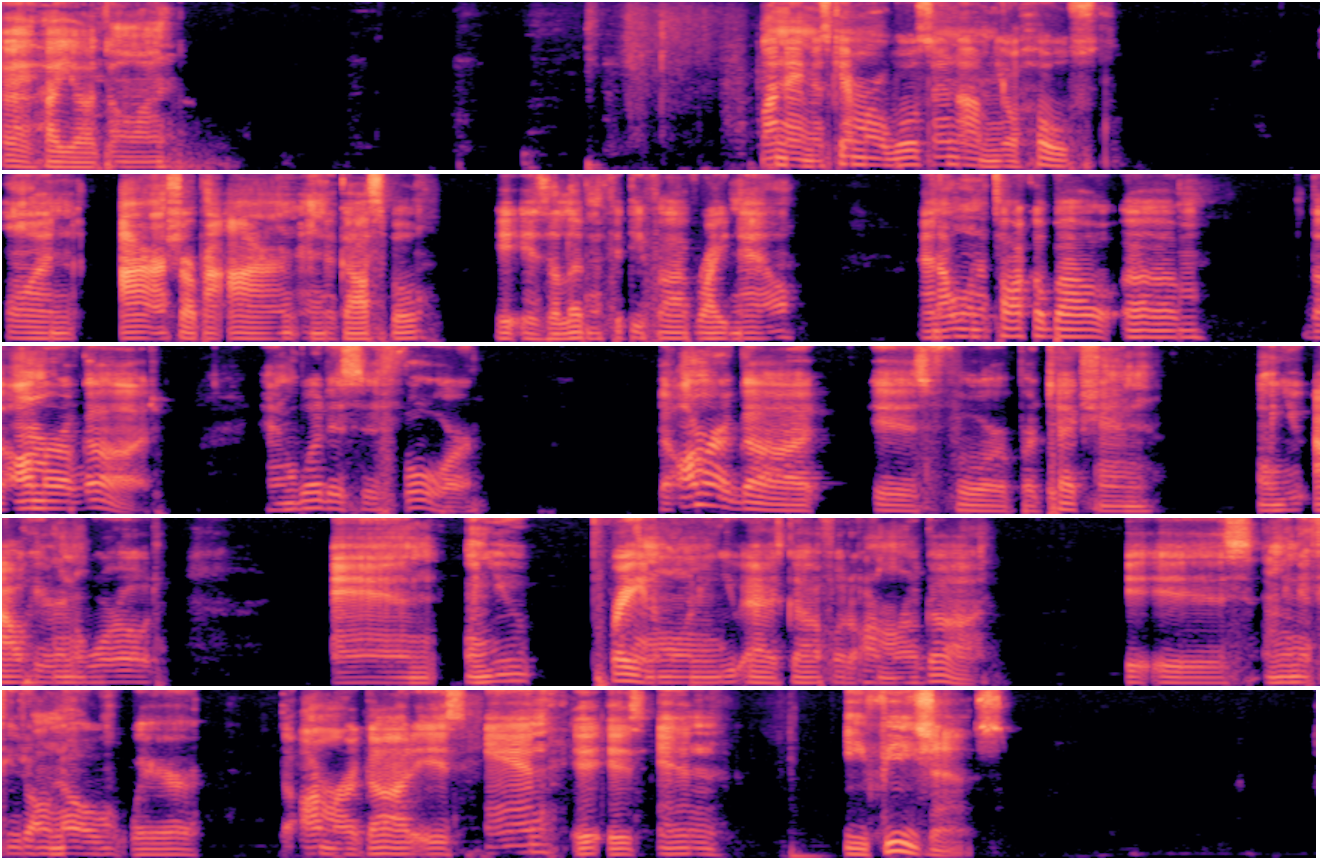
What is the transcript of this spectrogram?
Hey, how y'all doing? My name is Camerin Wilson. I'm your host on Iron Sharpen Iron and the Gospel. It is 11:55 right now, and I want to talk about um, the armor of God and what is it for. The armor of God is for protection when you out here in the world, and when you pray in the morning, you ask God for the armor of God. It is, I mean, if you don't know where the armor of God is in, it is in Ephesians.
